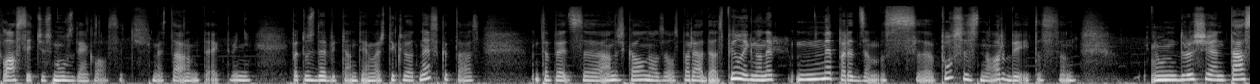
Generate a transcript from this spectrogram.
klasiķus, mūsdienu klasiķus. Mēs tā varam teikt. Viņi pat uz debitantiem vairs tik ļoti neskatās. Un tāpēc Andris Kalnozovs parādās pilnīgi no ne, neparedzamas puses, no orbītas. Un, Un droši vien tas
